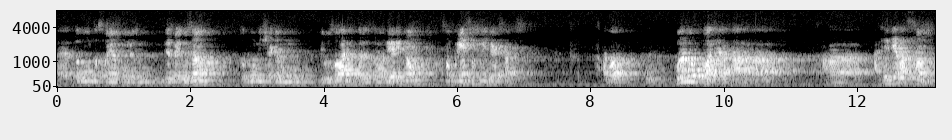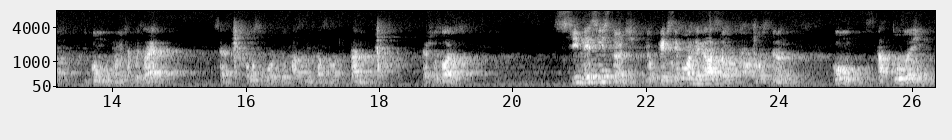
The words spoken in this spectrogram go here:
é, todo mundo está sonhando com a mesma, mesma ilusão, todo mundo enxergando o mundo ilusório, da mesma maneira, então, são crenças universais. Agora, quando ocorre a, a, a revelação de como realmente a coisa é, certo? Vamos supor, eu faço a meditação aqui para mim, fecho os olhos. Se nesse instante eu percebo uma revelação mostrando como está tudo aí,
